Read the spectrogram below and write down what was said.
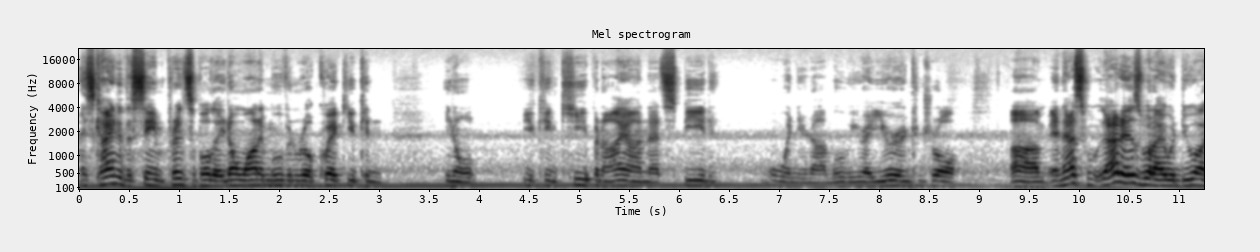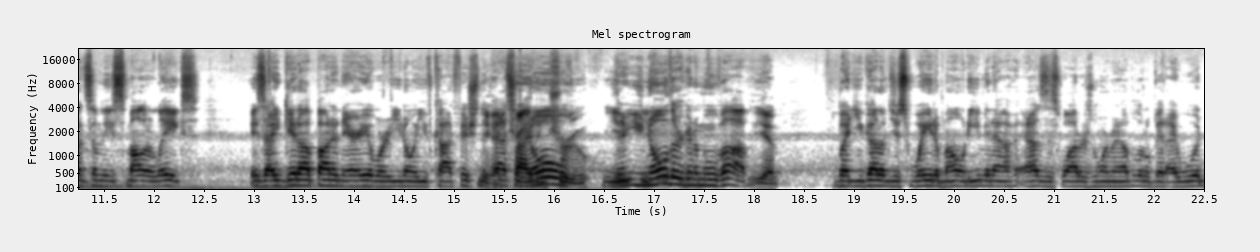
It's kind of the same principle. They don't want it moving real quick. You can, you know, you can keep an eye on that speed when you're not moving. Right, you're in control, um, and that's that is what I would do on some of these smaller lakes. Is I get up on an area where you know you've caught fish in the Yeah, past. tried you and know, true. You, You- know they're gonna move up Yep. but you got to just wait them out even af- as this water's warming up a little bit i would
